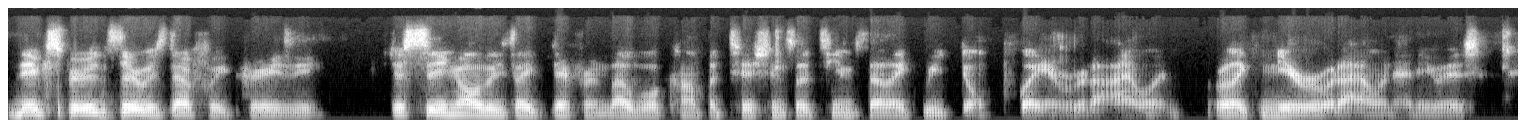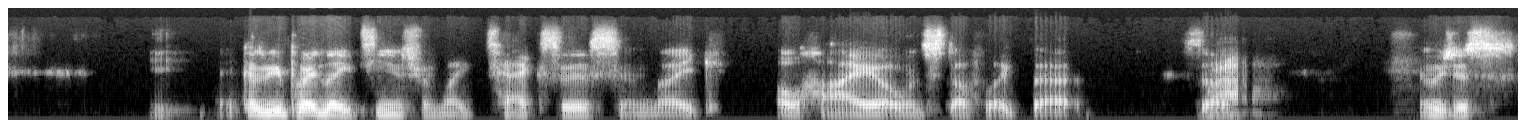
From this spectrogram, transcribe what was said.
the experience there was definitely crazy. Just seeing all these like different level of competitions of teams that like we don't play in Rhode Island or like near Rhode Island, anyways. Because we played like teams from like Texas and like Ohio and stuff like that. So Wow. it was just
